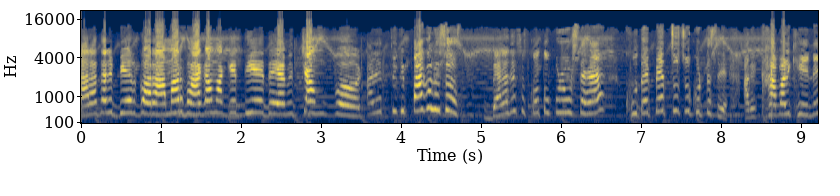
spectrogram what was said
তাড়াতাড়ি বের কর আমার ভাগ আমাকে দিয়ে দে আমি চম্পট। আরে তুই কি পাগল হইছস? বেলা দেখছস কত উপরে উঠছে হ্যাঁ? খুদায় পেট চুচু করতেছে। আগে খাবার খেয়ে নে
